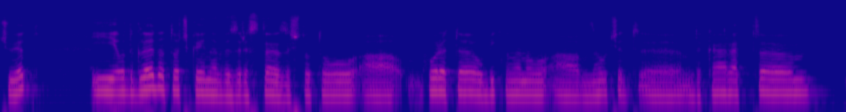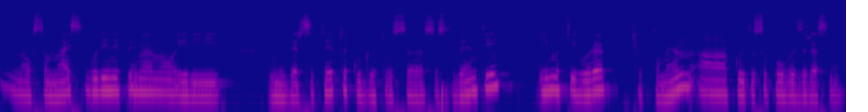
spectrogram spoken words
чуят? И от гледна точка и на възрастта, защото а, хората обикновено а, научат а, да карат а, на 18 години, примерно, или в университета, когато са, са студенти. Имат и хора, както мен, а, които са по-възрастни.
